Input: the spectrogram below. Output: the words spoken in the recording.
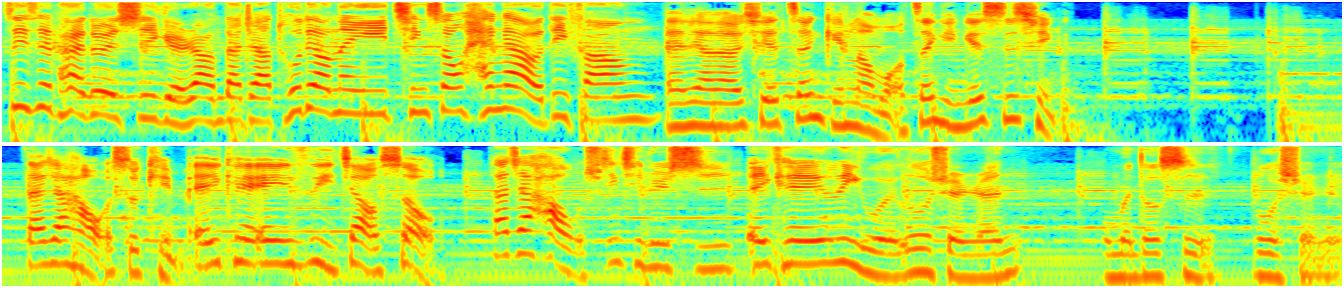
ZZ 派对是一个让大家脱掉内衣、轻松 hang out 的地方，来聊聊一些真金老母、真金的事情。大家好，我是 Kim，A.K.A. Z 教授。大家好，我是金奇律师，AK 立委落选人。我们都是落选人。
